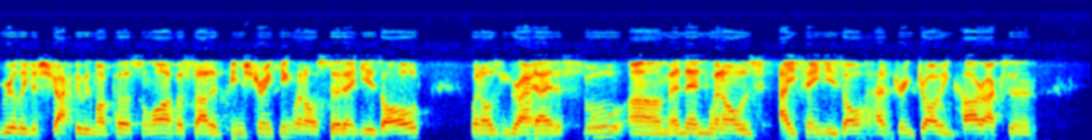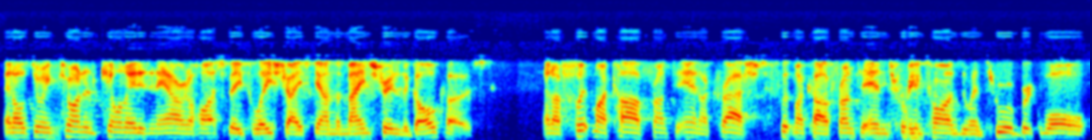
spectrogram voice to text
really distracted with my personal life. I started binge drinking when I was 13 years old, when I was in grade 8 at school. Um, and then when I was 18 years old, I had a drink driving car accident and I was doing 200 kilometres an hour in a high speed police chase down the main street of the Gold Coast. And I flipped my car front to end. I crashed, flipped my car front to end three times and went through a brick wall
